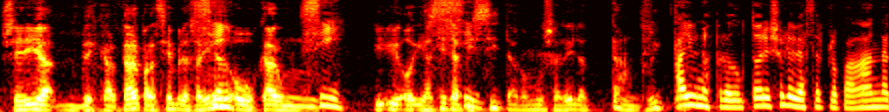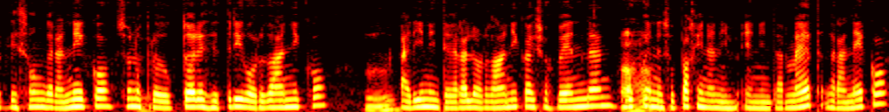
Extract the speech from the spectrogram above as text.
sería descartar para siempre las harinas o buscar un sí y, y, aquella pisita con mozzarella tan rica. Hay unos productores, yo le voy a hacer propaganda, que son Graneco, son los mm. productores de trigo orgánico, mm. harina integral orgánica, ellos venden, busquen en su página en, internet, Graneco.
